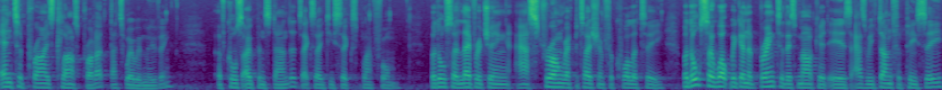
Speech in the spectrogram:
enterprise class product. That's where we're moving. Of course, open standards, x86 platform, but also leveraging our strong reputation for quality. But also what we're going to bring to this market is, as we've done for PC,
